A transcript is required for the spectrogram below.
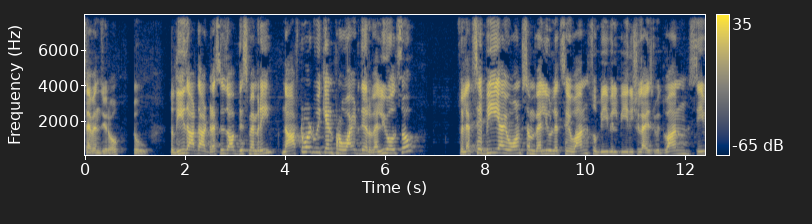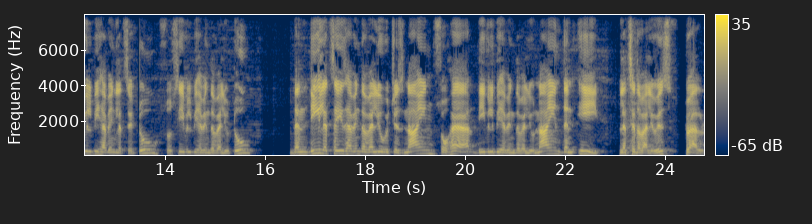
702. So these are the addresses of this memory. Now afterward we can provide their value also. So let's say B I want some value let's say 1 so B will be initialized with 1. C will be having let's say 2 so C will be having the value 2. Then D let's say is having the value which is 9 so here D will be having the value 9 then E let's say the value is 12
